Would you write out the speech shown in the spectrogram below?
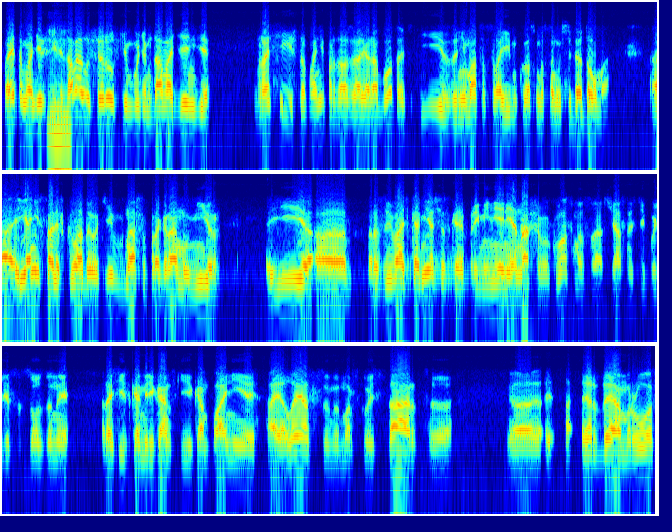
Поэтому они решили, Мгм. давай лучше русским будем давать деньги в России, чтобы они продолжали работать и заниматься своим космосом у себя дома. А, И они стали вкладывать и в нашу программу «Мир», и э, развивать коммерческое применение нашего космоса. В частности, были созданы российско-американские компании АЛС, «Морской старт», э, э, РД «Амрос»,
